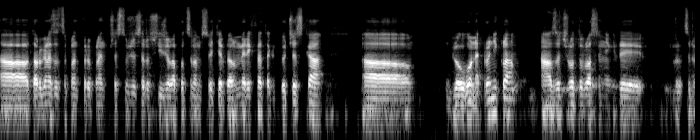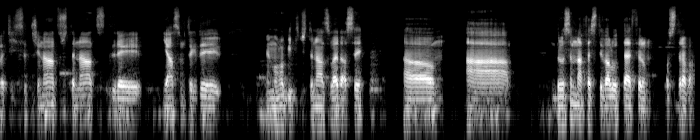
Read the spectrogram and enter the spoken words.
A ta organizace Plant for Plant, přestože se rozšířila po celém světě velmi rychle, tak do Česka dlouho nepronikla a začalo to vlastně někdy v roce 2013-14, kdy já jsem tehdy mi mohlo být 14 let asi. Um, a byl jsem na festivalu T-Film Ostrava,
